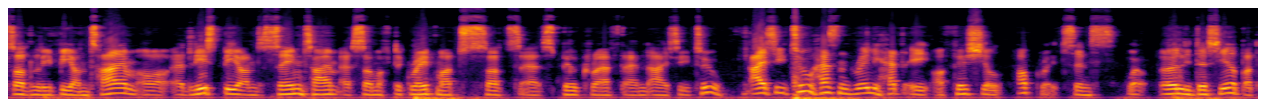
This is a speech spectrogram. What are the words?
suddenly be on time or at least be on the same time as some of the great mods such as Buildcraft and IC2. IC2 hasn't really had a official upgrade since well early this year but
